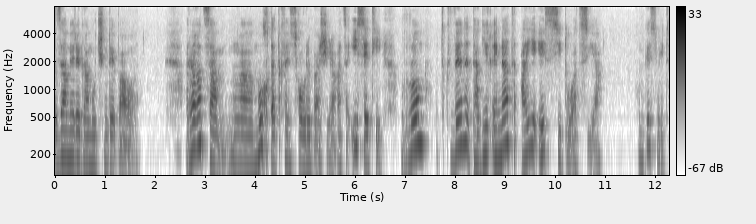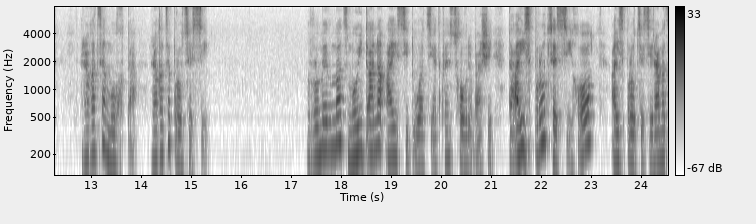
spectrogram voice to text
გზამერე გამოჩნდებაო. რაღაცა მოხდა თქვენ ცხოვრებაში რაღაცა ისეთი რომ თქვენ დაგიყენათ აი ეს სიტუაცია. ხომ გესმით რაღაცა მოხდა, რაღაცა პროცესი. რომელმაც მოიტანა აი ეს სიტუაცია თქვენს ცხოვრებაში და აი ეს პროცესი, ხო? აი ეს პროცესი, რამაც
